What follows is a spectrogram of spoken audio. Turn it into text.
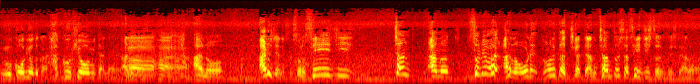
無効票とか白票みたいなのあるじゃないですか。あーはいはい。あのあるじゃないですか。その政治ちゃんあのそれはあの俺俺とは違ってあのちゃんとした政治人としてあの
